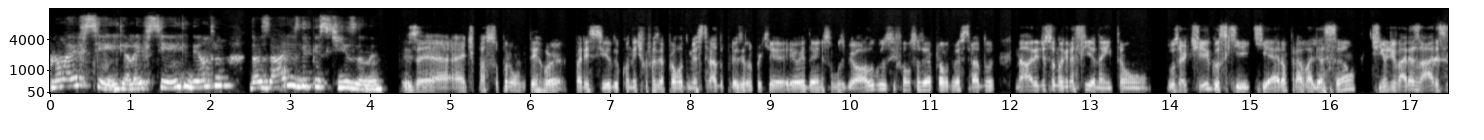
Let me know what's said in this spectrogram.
não é eficiente, ela é eficiente dentro das áreas de pesquisa, né? Pois é, a gente passou por um terror parecido quando a gente foi fazer a prova do mestrado, por exemplo, porque eu e a Dani somos biólogos e fomos fazer a prova do mestrado na área de sonografia, né? Então, os artigos que, que eram para avaliação tinham de várias áreas,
